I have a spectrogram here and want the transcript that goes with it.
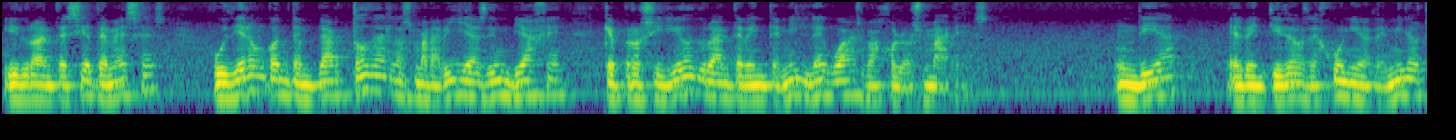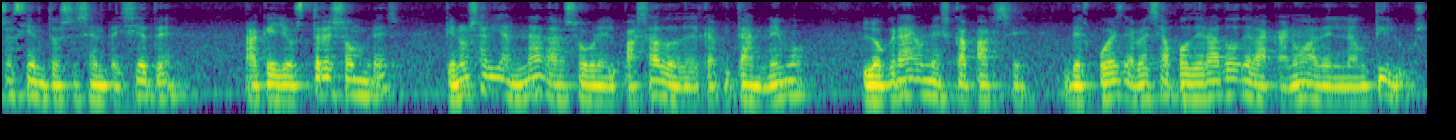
y durante siete meses pudieron contemplar todas las maravillas de un viaje que prosiguió durante veinte mil leguas bajo los mares. Un día, el 22 de junio de 1867, aquellos tres hombres, que no sabían nada sobre el pasado del capitán Nemo, lograron escaparse después de haberse apoderado de la canoa del Nautilus,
